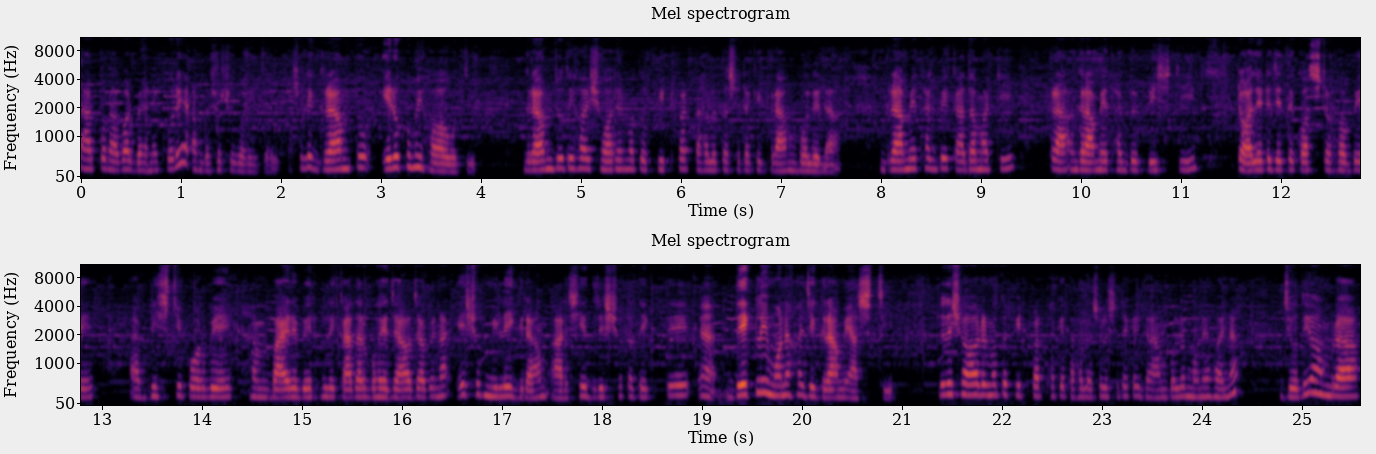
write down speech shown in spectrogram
তারপর আবার ভ্যানে করে আমরা শ্বশুরবাড়ি যাই। আসলে গ্রাম তো এরকমই হওয়া উচিত। গ্রাম যদি হয় শহরের মতো ফিটফাট, তাহলে তো সেটাকে গ্রাম বলে না। গ্রামে থাকবে কাদামাটি গ্রামে থাকবে বৃষ্টি টয়লেটে যেতে কষ্ট হবে বৃষ্টি পড়বে বাইরে বের হলে কাদার বয়ে যাওয়া যাবে না। এসব মিলেই গ্রাম। আর সেই দৃশ্যটা দেখতে দেখলেই মনে হয় যে গ্রামে আসছি। যদি শহরের মতো ফিটফাট থাকে, তাহলে আসলে সেটাকে গ্রাম বলে মনে হয় না। যদিও আমরা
